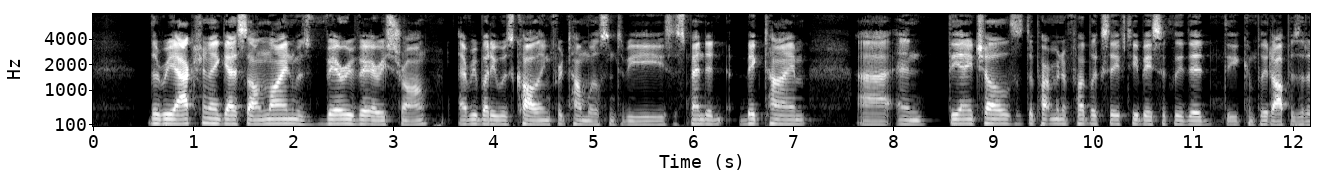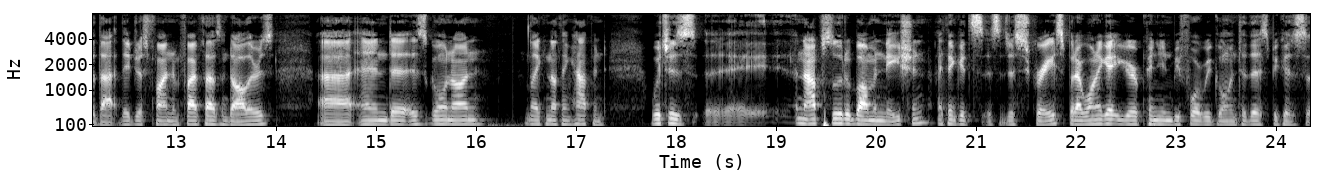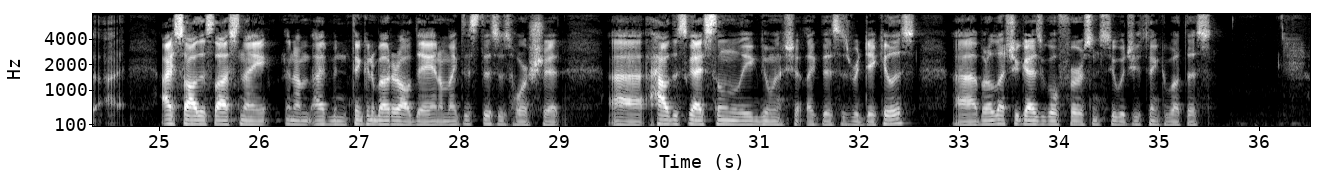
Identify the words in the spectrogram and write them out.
the reaction, I guess, online was very, very strong. Everybody was calling for Tom Wilson to be suspended big time. Uh, and the NHL's Department of Public Safety basically did the complete opposite of that. They just fined him $5,000 uh, and uh, is going on like nothing happened which is uh, an absolute abomination. I think it's it's a disgrace. But I want to get your opinion before we go into this because I, I saw this last night and i have been thinking about it all day, and I'm like, this this is horseshit. Uh, how this guy's still in the league doing shit like this is ridiculous. Uh, but I'll let you guys go first and see what you think about this.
